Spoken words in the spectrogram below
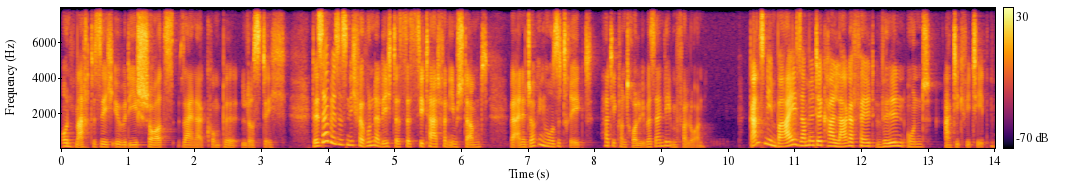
und machte sich über die Shorts seiner Kumpel lustig. Deshalb ist es nicht verwunderlich, dass das Zitat von ihm stammt. Wer eine Jogginghose trägt, hat die Kontrolle über sein Leben verloren. Ganz nebenbei sammelte Karl Lagerfeld Villen und Antiquitäten.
